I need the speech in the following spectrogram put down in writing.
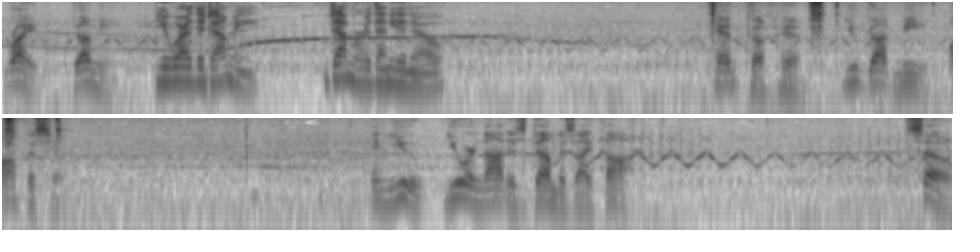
Right, dummy. You are the dummy. Dumber than you know. Handcuff him. You got me, officer. And you, you are not as dumb as I thought. So,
